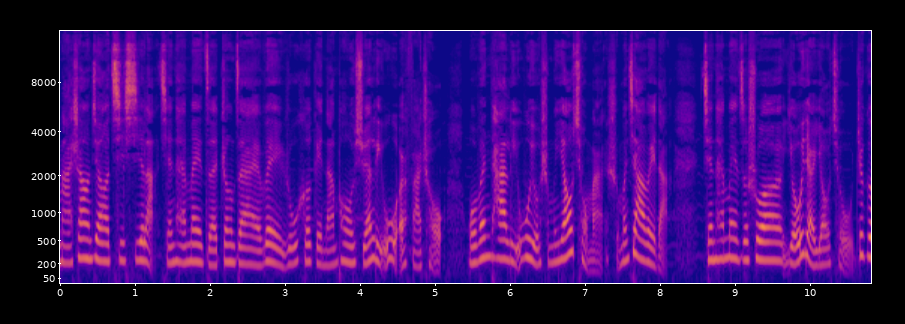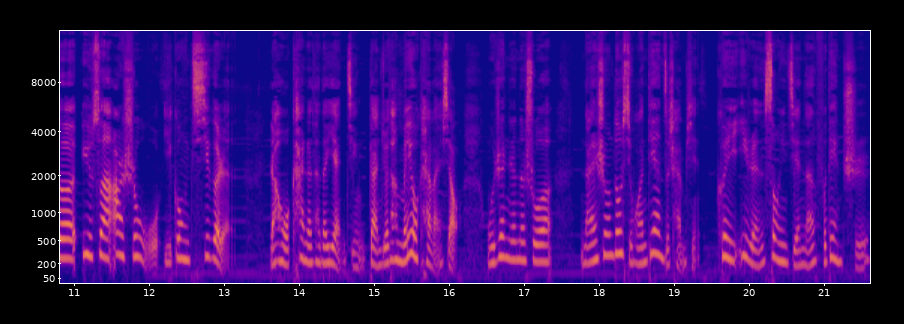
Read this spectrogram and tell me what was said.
马上就要七夕了，前台妹子正在为如何给男朋友选礼物而发愁。我问她礼物有什么要求吗？什么价位的？前台妹子说有一点要求，这个预算二十五，一共七个人。然后我看着她的眼睛，感觉她没有开玩笑。我认真的说，男生都喜欢电子产品，可以一人送一节南孚电池。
